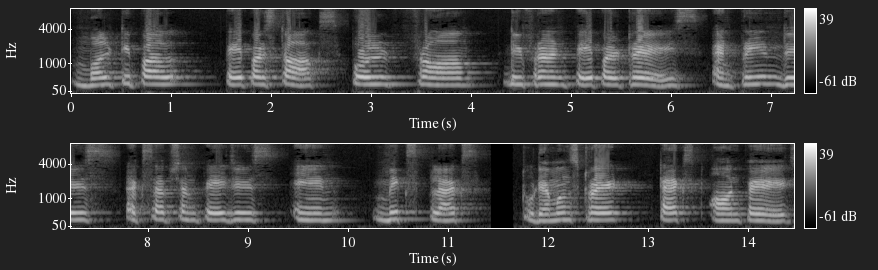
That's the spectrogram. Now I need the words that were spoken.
multiple paper stocks pulled from different paper trays and print these exception pages in Mixplex to demonstrate text on page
